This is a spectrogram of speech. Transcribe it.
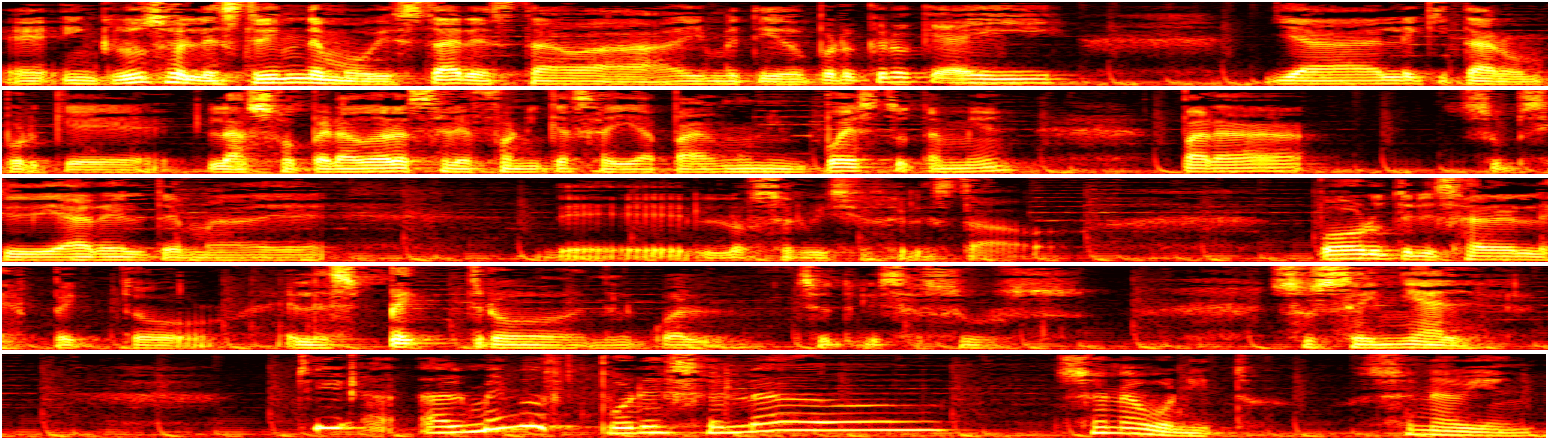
Eh, incluso el stream de Movistar estaba ahí metido, pero creo que ahí ya le quitaron porque las operadoras telefónicas allá pagan un impuesto también para subsidiar el tema de, los servicios del Estado. Por utilizar el espectro el espectro en el cual se utiliza su señal. Sí al menos por ese lado suena bonito suena bien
